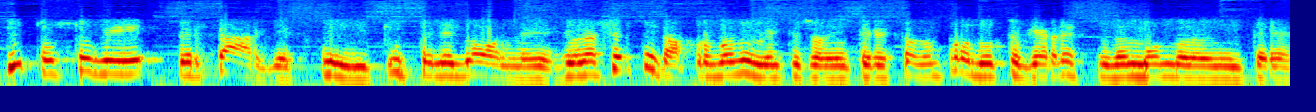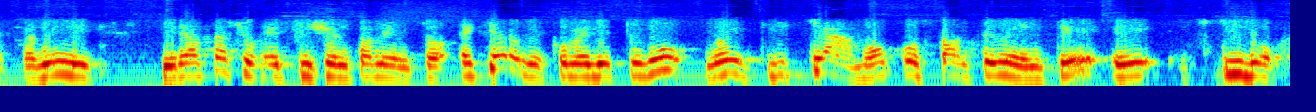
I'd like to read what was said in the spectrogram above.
piuttosto che per target, quindi tutte le donne di una certa età probabilmente sono interessate a un prodotto che al resto del mondo non interessa. Quindi in realtà c'è un efficientamento. È chiaro che come hai detto tu, noi clicchiamo costantemente e sfido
